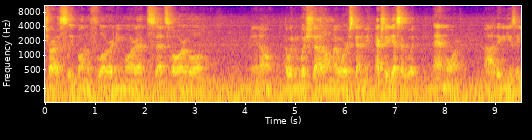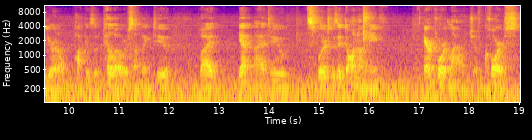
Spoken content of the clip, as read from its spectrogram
try to sleep on the floor anymore. That's that's horrible. You know, I wouldn't wish that on my worst enemy. Actually, yes, I would, and more. Uh, they could use a urinal puck as a pillow or something too. But yeah, I had to splurge because it dawned on me. Airport lounge, of course.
